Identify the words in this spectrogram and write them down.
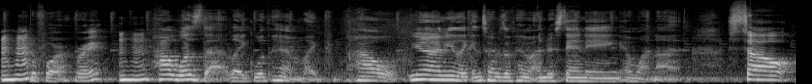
Mm-hmm. before, right? Mm-hmm. How was that? Like with him? Like how you know what I mean? Like in terms of him understanding and whatnot. So,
